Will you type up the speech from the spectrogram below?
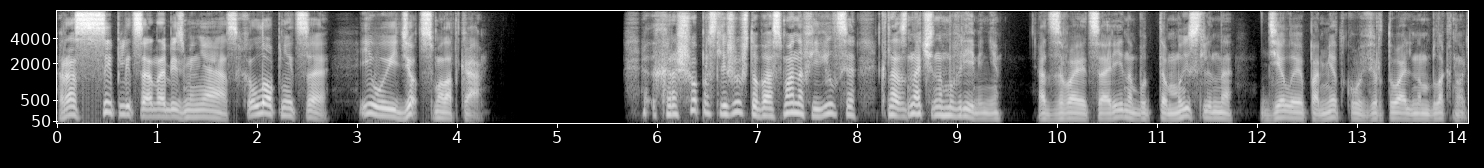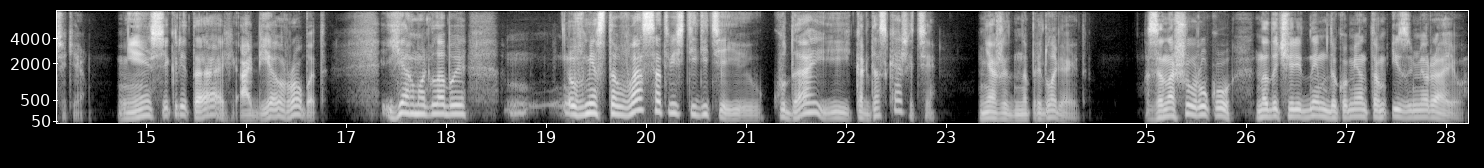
Рассыплется она без меня, схлопнется и уйдет с молотка. «Хорошо прослежу, чтобы Османов явился к назначенному времени», — отзывается Арина, будто мысленно, делая пометку в виртуальном блокнотике. «Не секретарь, а биоробот. Я могла бы вместо вас отвезти детей. Куда и когда скажете?» — неожиданно предлагает. Заношу руку над очередным документом и замираю.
